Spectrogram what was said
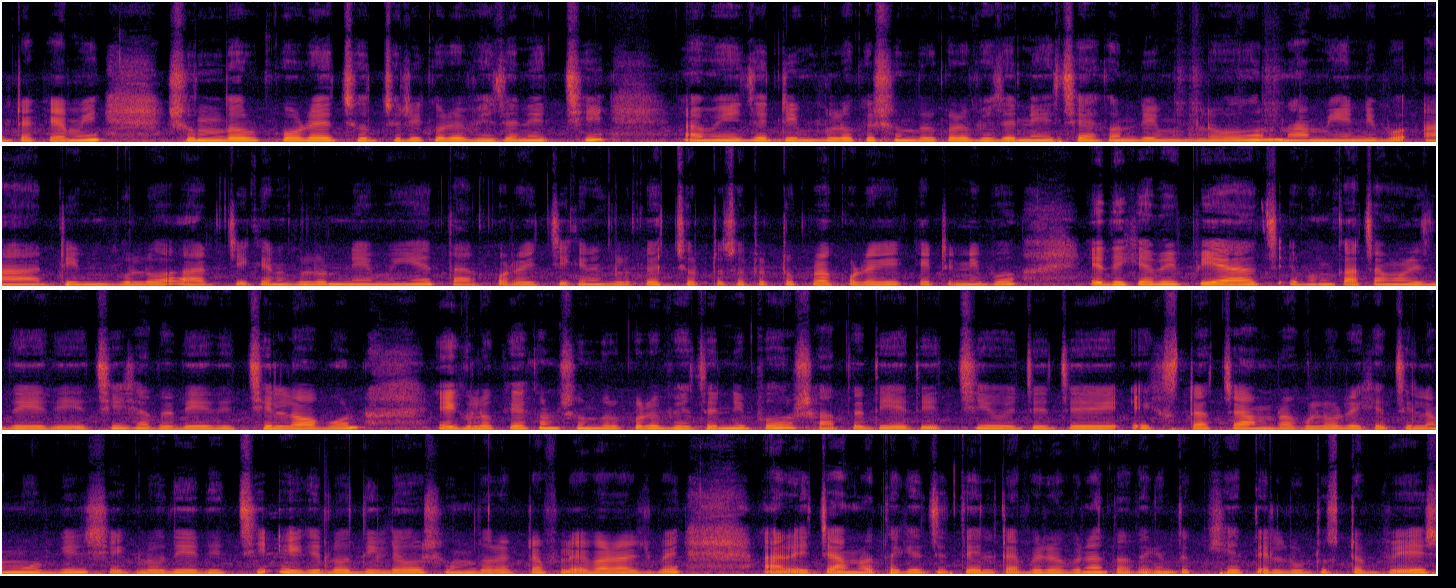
ডিমটাকে আমি সুন্দর করে ঝুরঝুরি করে ভেজে নিচ্ছি। আমি এই যে ডিমগুলোকে সুন্দর করে ভেজে নিয়েছি, এখন ডিমগুলো নামিয়ে নিব। আর ডিমগুলো আর চিকেনগুলো নেমিয়ে তারপরে এই চিকেনগুলোকে ছোট্ট ছোট্ট টুকরা করে কেটে নিব। এদিকে আমি পেঁয়াজ এবং কাঁচামরিচ দিয়ে দিয়েছি, সাথে দিয়ে দিচ্ছি লবণ। এগুলোকে এখন সুন্দর করে ভেজে নিব। সাথে দিয়ে দিচ্ছি ওই যে যে এক্সট্রা চামড়াগুলো রেখেছিলাম মুরগির, সেগুলো দিয়ে দিচ্ছি। এগুলো দিলেও সুন্দর একটা ফ্লেভার আসবে। আর এই চামড়া থেকে যে তেলটা বেরোবে না, তাতে কিন্তু খেতে লুডুসটা বেশ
